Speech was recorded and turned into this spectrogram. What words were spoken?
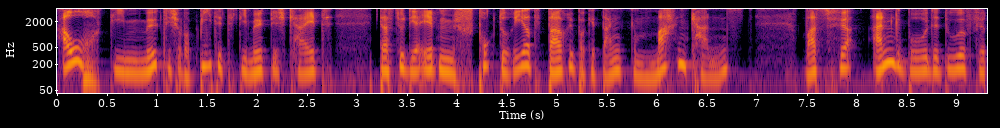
auch die Möglichkeit oder bietet die Möglichkeit, dass du dir eben strukturiert darüber Gedanken machen kannst, was für Angebote du für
